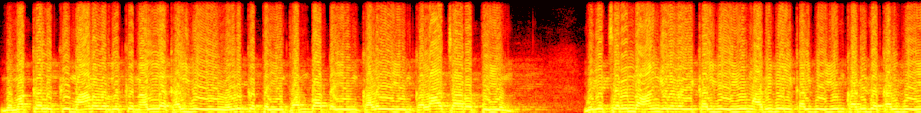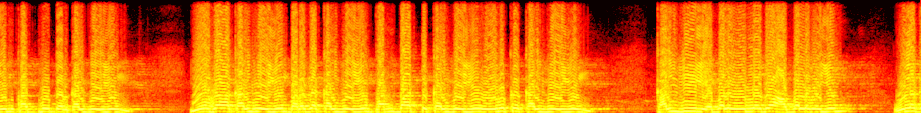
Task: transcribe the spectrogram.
இந்த மக்களுக்கு மாணவர்களுக்கு நல்ல கல்வியையும் ஒழுக்கத்தையும் பண்பாட்டையும் கலையையும் கலாச்சாரத்தையும் மிகச்சிறந்த ஆங்கில வழி கல்வியையும் அறிவியல் கல்வியையும் கணித கல்வியையும் கம்ப்யூட்டர் கல்வியையும் யோகா கல்வியையும் பரத கல்வியையும் பண்பாட்டு கல்வியையும் ஒழுக்க கல்வியையும் கல்வியில் எவ்வளவு உள்ளதோ அவ்வளவையும் உலக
